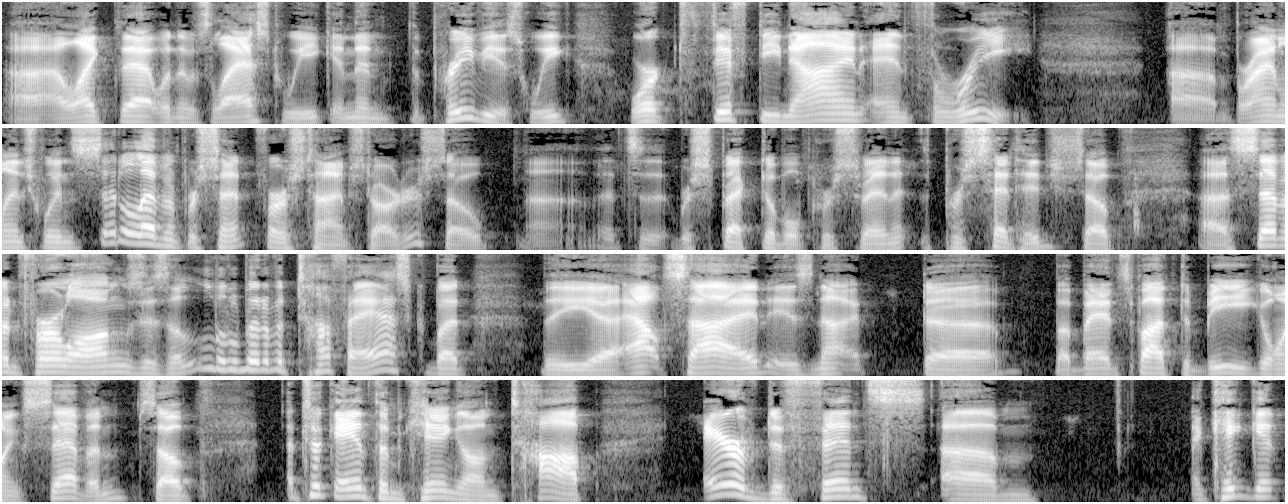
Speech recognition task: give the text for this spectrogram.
uh, I like that when it was last week. And then the previous week worked 59 and 3. Uh, Brian Lynch wins at 11% first time starters, so uh, that's a respectable percent- percentage. So uh, seven furlongs is a little bit of a tough ask, but the uh, outside is not uh, a bad spot to be going seven. So I took Anthem King on top. Air of Defense, um, I can't get.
